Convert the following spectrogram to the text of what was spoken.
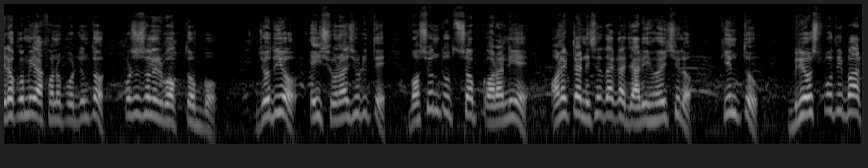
এরকমই এখনও পর্যন্ত প্রশাসনের বক্তব্য। যদিও এই সোনাঝুরিতে বসন্ত উৎসব করা নিয়ে অনেকটা নিষেধাজ্ঞা জারি হয়েছিল, কিন্তু বৃহস্পতিবার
